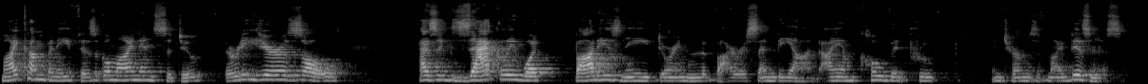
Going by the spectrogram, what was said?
my company, PhysicalMind Institute, 30 years old, has exactly what bodies need during the virus and beyond. I am COVID proof in terms of my business.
